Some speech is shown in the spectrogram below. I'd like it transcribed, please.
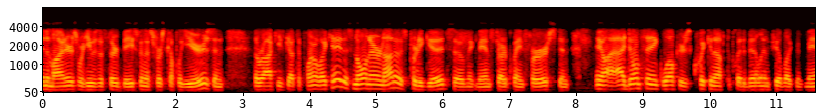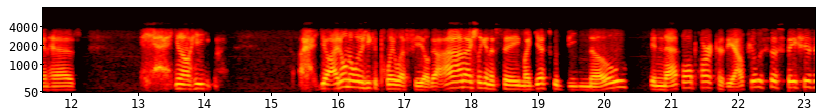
in the minors where he was a third baseman his first couple of years, and the Rockies got to the point where like, hey, this Nolan Arenado is pretty good, so McMahon started playing first, and you know I, don't think Welker's quick enough to play the middle infield like McMahon has you know, he, yeah, I don't know whether he could play left field. I'm actually going to say my guess would be no in that ballpark because the outfield is so spacious.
